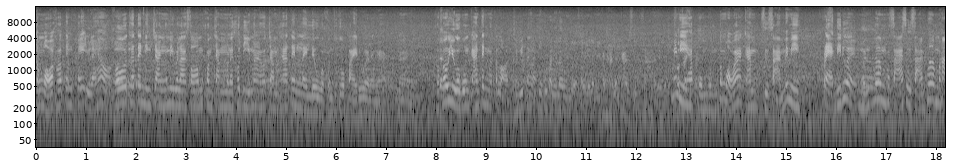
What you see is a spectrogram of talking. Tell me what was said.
ต้องบอกว่าเขาเต้นเป๊ะอยู่แล้วเขาถ้าเต้นจริงจังเขามีเวลาซ้อมความจำอะไรเขาดีมากเขาจำท่าเต้นอะไรเร็วกว่าคนทั่วๆไปด้วยอะไรเงี้ยครับใช่เพราะเขาอยู่กับวงการเต้นมาตลอดชีวิตนั่นแหละอย่างทุกวันนี้เราอยู่กับเขาเนี่ยเรามีปัญหาเรื่องการสื่อสารอะไรหไม่มีครับผมผมต้องบอกว่าการสื่อสารไม่มีแปลกดีด้วย เหมือนเพิ่มภาษาสื่อสารเพิ่มมา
